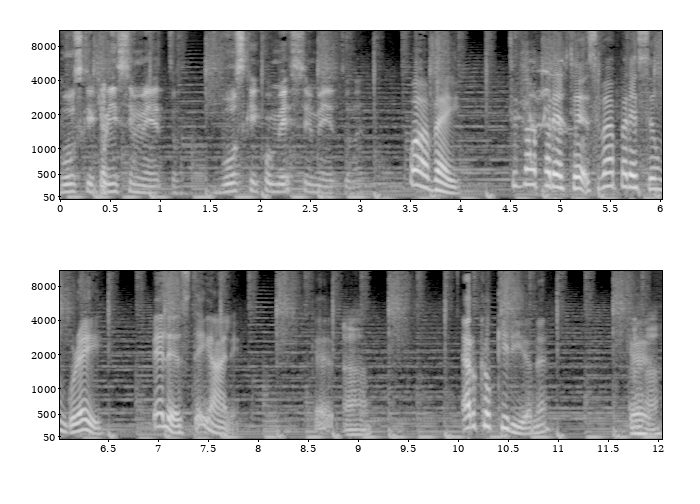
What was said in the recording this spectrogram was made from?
Busquem conhecimento. Busquem conhecimento, né? Pô, velho, se vai aparecer, se vai aparecer um Grey, beleza, tem Alien. Aham, Era o que eu queria, né? É. aham.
